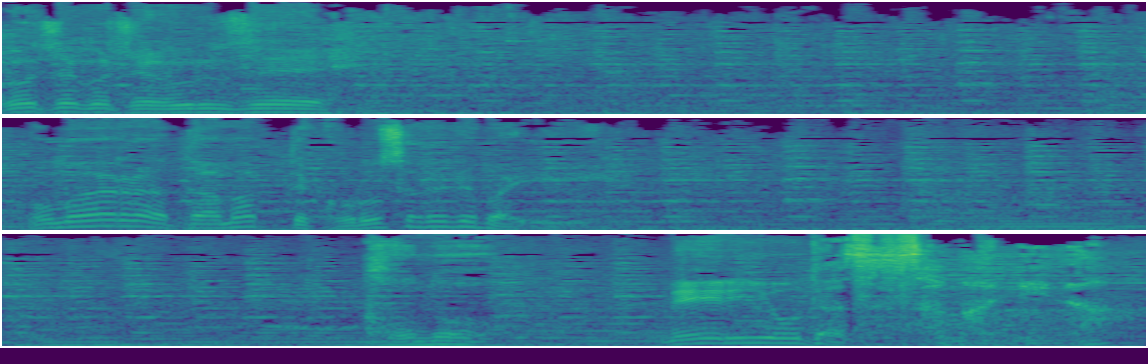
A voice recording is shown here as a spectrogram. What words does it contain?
ごちゃごちゃうるぜお前ら黙って殺されればいい。このメリオダス様にな。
